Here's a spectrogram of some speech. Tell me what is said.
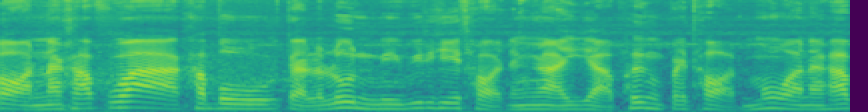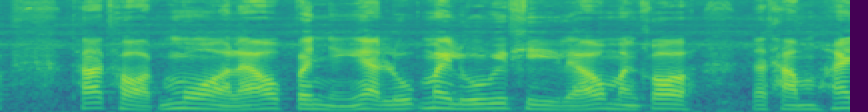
ก่อนนะครับว่าคาบูแต่ละรุ่นมีวิธีถอดยังไง อย่าเพิ่งไปถอดมั่วนะครับ ถ้าถอดมั่วแล้วเป็นอย่างเงี้ยรู้ไม่รู้วิธีแล้วมันก็จะทำให้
